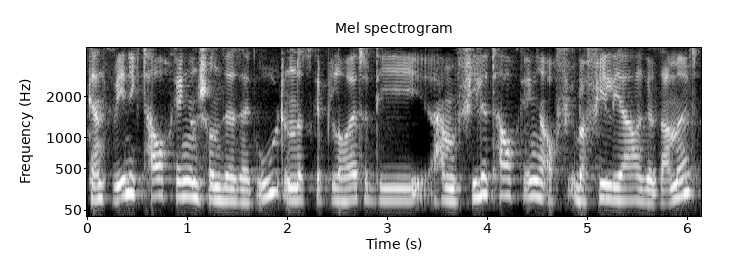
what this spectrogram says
ganz wenig Tauchgängen schon sehr, sehr gut. Und es gibt Leute, die haben viele Tauchgänge, auch über viele Jahre gesammelt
